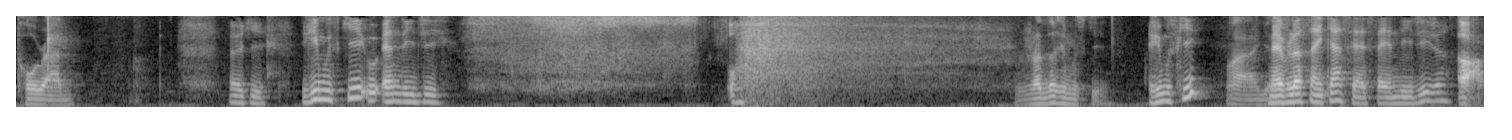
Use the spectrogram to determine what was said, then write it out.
Trop rad. Ok. Rimouski ou NDG? Je vais dire Rimouski. Rimouski? Ouais, guess. Mais voilà 5 ans, c'était NDG, genre. Ah,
